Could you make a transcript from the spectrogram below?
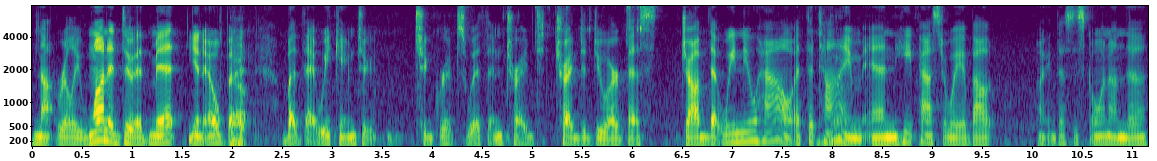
not really wanted to admit, you know, but yeah. but that we came to to grips with and tried to tried to do our best job that we knew how at the time. Yeah. And he passed away about I mean, this is going on the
